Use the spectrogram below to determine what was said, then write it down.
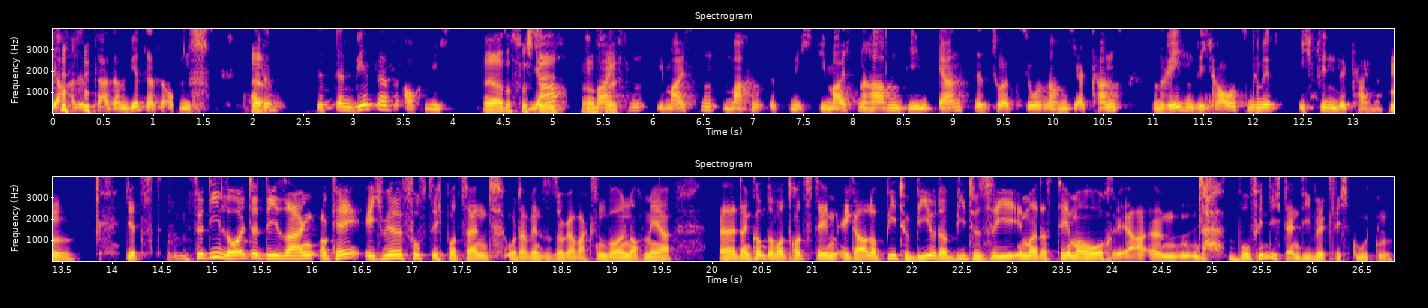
Ja, alles klar, dann wird das auch nichts. Also ja. das, dann wird das auch nichts. Ja, das verstehe ja, ich. Die meisten, die meisten machen es nicht. Die meisten haben den Ernst der Situation noch nicht erkannt und reden sich raus mit, ich finde keine. Mhm. Jetzt für die Leute, die sagen, okay, ich will 50 Prozent oder wenn sie sogar wachsen wollen, noch mehr, äh, dann kommt aber trotzdem, egal ob B2B oder B2C, immer das Thema hoch, ja, ähm, wo finde ich denn die wirklich Guten?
